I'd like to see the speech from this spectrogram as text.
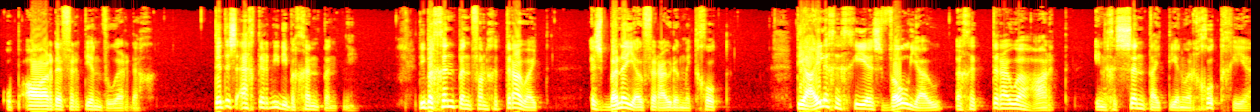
op aarde verteenwoordig. Dit is egter nie die beginpunt nie. Die beginpunt van getrouheid is binne jou verhouding met God. Die Heilige Gees wil jou 'n getroue hart en gesindheid teenoor God gee,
